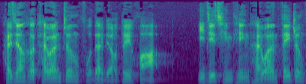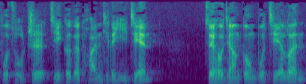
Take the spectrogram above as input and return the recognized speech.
还将和台湾政府代表对话，以及倾听台湾非政府组织及各个团体的意见，最后将公布结论，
